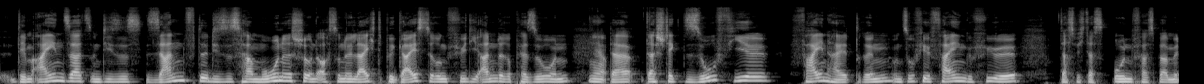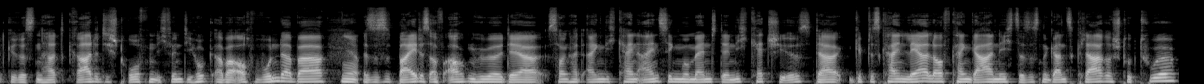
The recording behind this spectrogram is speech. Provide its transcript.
dem Einsatz und dieses sanfte, dieses harmonische und auch so eine leichte Begeisterung für die andere Person, ja. da, da steckt so viel Feinheit drin und so viel Feingefühl, dass mich das unfassbar mitgerissen hat. Gerade die Strophen, ich finde die Hook aber auch wunderbar. Ja. Also es ist beides auf Augenhöhe. Der Song hat eigentlich keinen einzigen Moment, der nicht catchy ist. Da gibt es keinen Leerlauf, kein gar nichts. Das ist eine ganz klare Struktur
